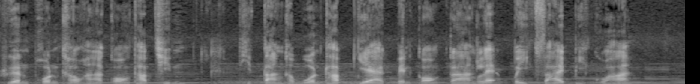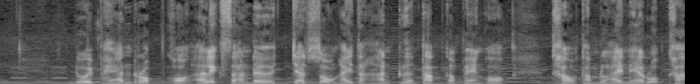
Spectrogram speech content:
เคลื่อนพลเข้าหากองทัพฉิน ที่ตั้งขบวนทัพแยกเป็นกองกลางและปีกซ้ายปีกขวา โดยแผนรบของอเล็กซานเดอร์จะทรงให้ทหารเคลื่อนทัพกำแพงหอก เข้าทำลายแนวรบฆ่า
